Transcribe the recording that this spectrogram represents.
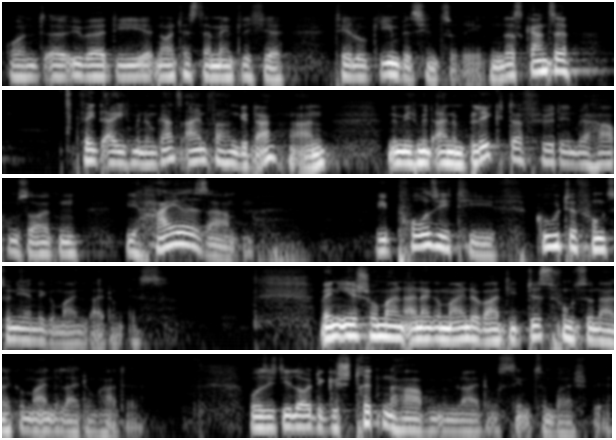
und äh, über die neutestamentliche Theologie ein bisschen zu reden. Das Ganze fängt eigentlich mit einem ganz einfachen Gedanken an, nämlich mit einem Blick dafür, den wir haben sollten, wie heilsam, wie positiv gute funktionierende Gemeindeleitung ist. Wenn ihr schon mal in einer Gemeinde wart, die dysfunktionale Gemeindeleitung hatte, wo sich die Leute gestritten haben im Leitungsteam zum Beispiel.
